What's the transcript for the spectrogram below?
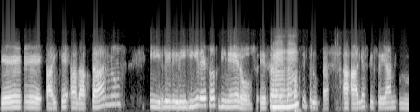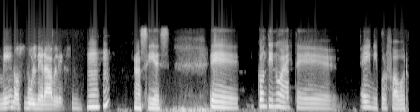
que hay que adaptarnos y redirigir esos dineros, esa, a áreas que sean menos vulnerables. Así es. Eh, continúa este Amy, por favor.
